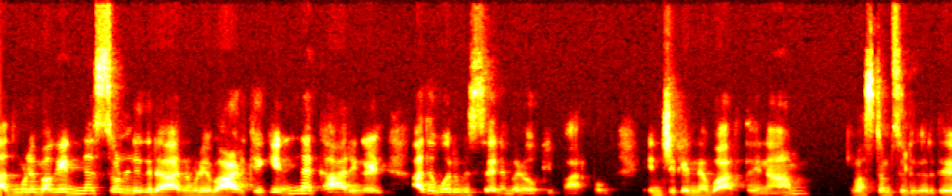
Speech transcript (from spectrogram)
அது மூலமாக என்ன சொல்லுகிறார்? நம்முடைய வாழ்க்கைக்கு என்ன காரியங்கள்? அதை ஒரு விஷயம் நம்ம நோக்கி பார்ப்போம். இன்றைக்கு என்ன வார்த்தைனா வஸ்டம் சொல்லுகிறது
